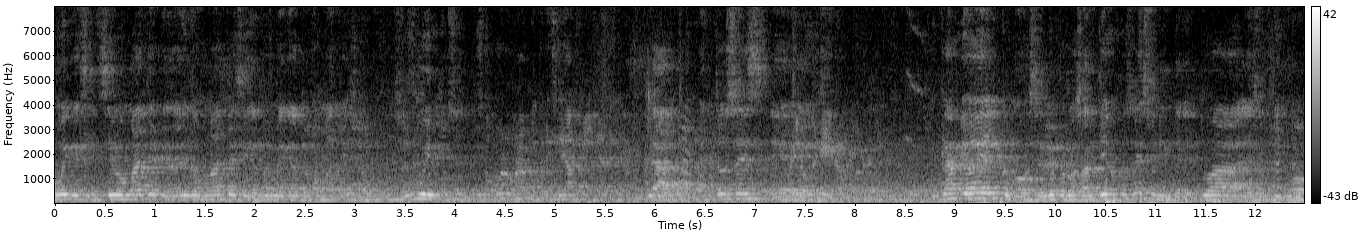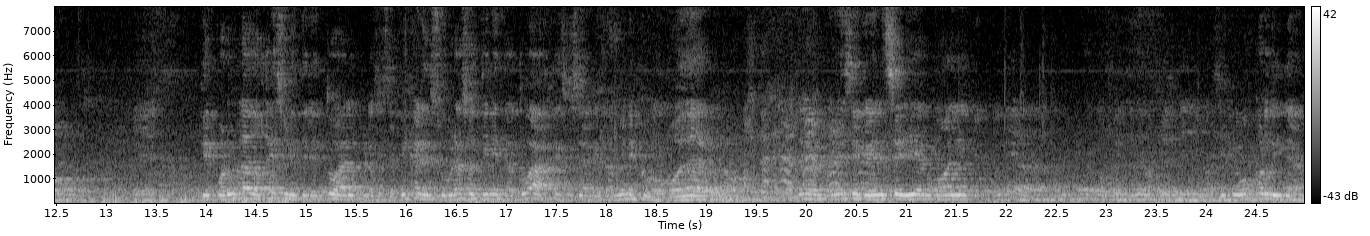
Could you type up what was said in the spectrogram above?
muy que si cebo mate te doy dos mates y después me quedo con los mates yo. Soy muy egocéntrico. Sos bueno para motricidad fina. Claro, entonces. Eh, cambio él, como se ve por los anteojos, es un intelectual, es un tipo eh, que por un lado es un intelectual, pero si se fijan en su brazo tiene tatuajes, o sea que también es como moderno. Entonces me parece que él sería como alguien que podría Así que vos coordinás.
